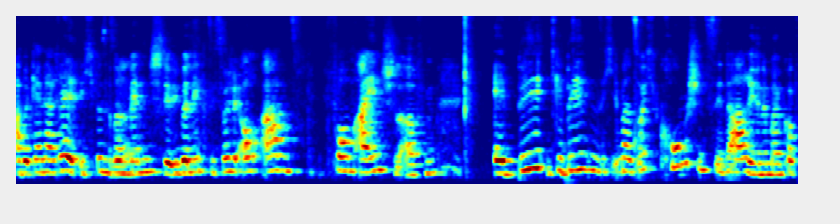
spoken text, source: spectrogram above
Aber generell, ich bin so ein. Mensch, der überlegt sich zum Beispiel auch abends vorm Einschlafen, gebilden sich immer solche komischen Szenarien in meinem Kopf.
